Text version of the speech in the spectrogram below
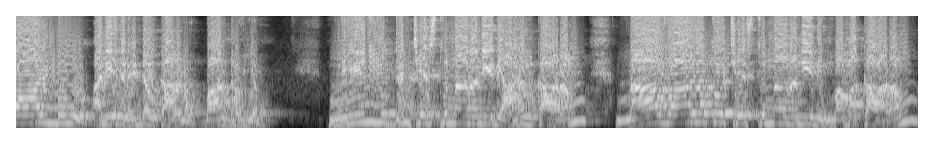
వాళ్ళు అనేది రెండవ కారణం బాంధవ్యం. నేను యుద్ధం చేస్తున్నాననేది అహంకారం నా వాళ్ళతో చేస్తున్నాననేది మమకారం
